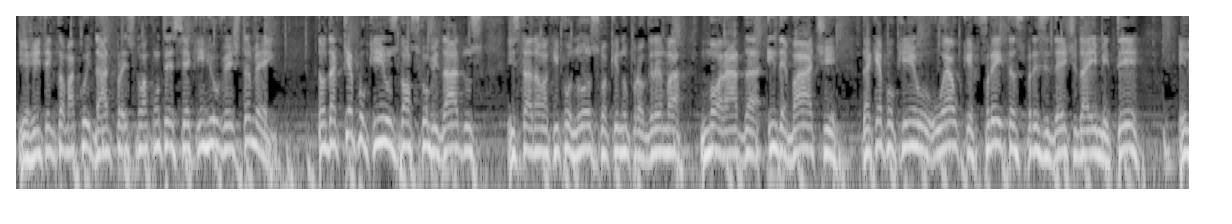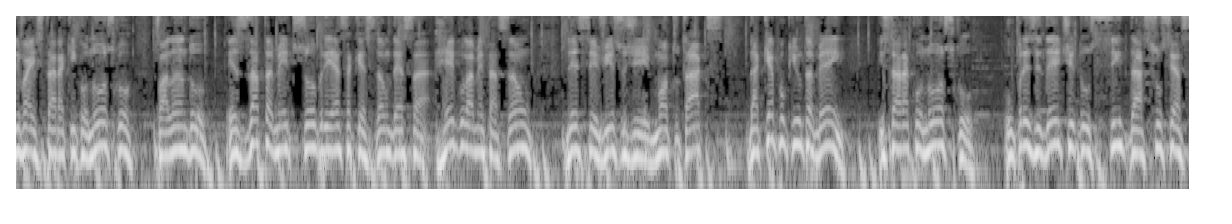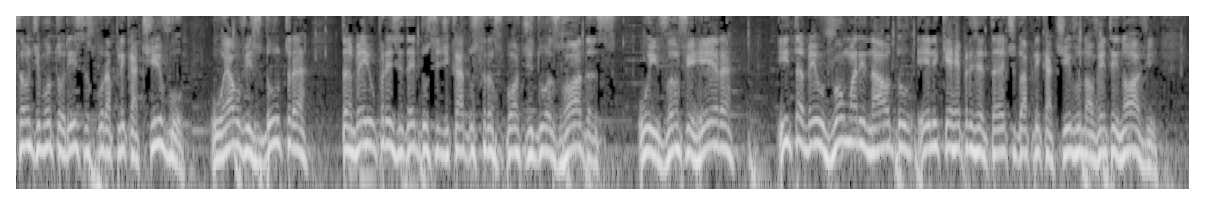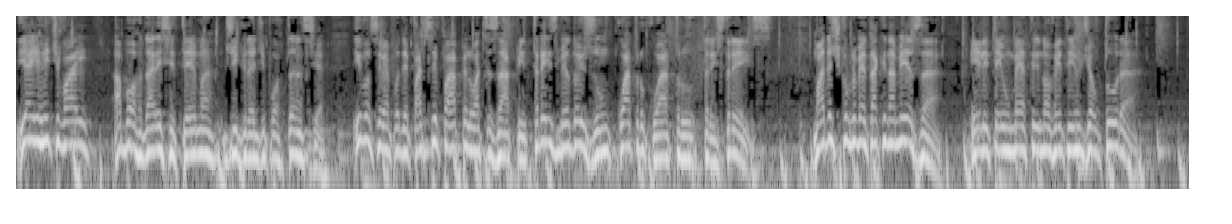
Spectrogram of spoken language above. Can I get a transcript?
E a gente tem que tomar cuidado para isso não acontecer aqui em Rio Verde também. Então, daqui a pouquinho, os nossos convidados estarão aqui conosco, aqui no programa Morada em Debate. Daqui a pouquinho, o Elker Freitas, presidente da MT, ele vai estar aqui conosco falando exatamente sobre essa questão dessa regulamentação desses serviços de mototáxi. Daqui a pouquinho também estará conosco o presidente do, da Associação de Motoristas por Aplicativo, o Elvis Dutra, também o presidente do Sindicato dos Transportes de Duas Rodas, o Ivan Ferreira, e também o João Marinaldo, ele que é representante do aplicativo 99. E aí a gente vai abordar esse tema de grande importância. E você vai poder participar pelo WhatsApp 3621 4433. Mas deixa eu cumprimentar aqui na mesa. Ele tem 1,91m de altura.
